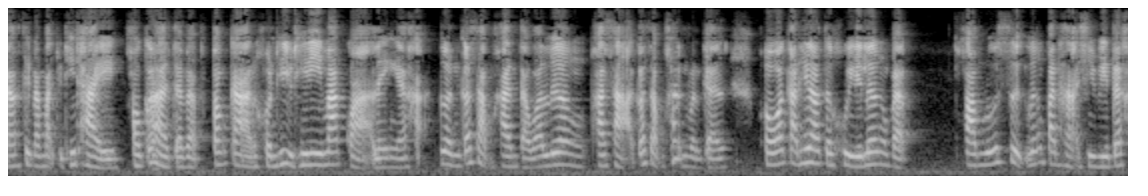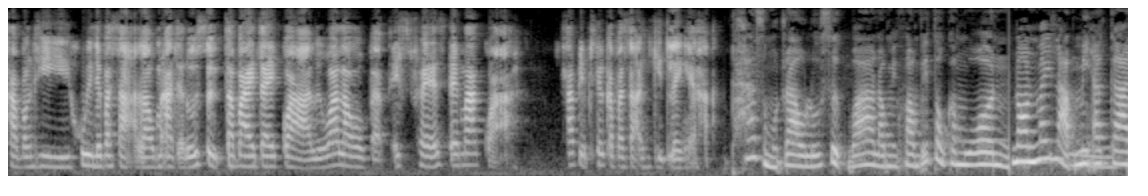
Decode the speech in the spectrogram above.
นักจิตบำบัดอยู่ที่ไทย เขาก็อาจจะแบบต้องการคนที่อยู่ที่นี่มากกว่าอะไรเงี้ยค่ะเงินก็สำคัญแต่ว่าเรื่องภาษาก็สำคัญเหมือนกัน เพราะว่าการที่เราจะคุยเรื่องแบบ ความรู้สึกเรื่องปัญหาชีวิตนะคะบางทีคุยในภาษาเรามันอาจจะรู้สึกสบายใจกว่า หรือว่าเราแบบเอ็กซ์เพรสได้มากกว่า ถ้าเปรียบเทียบกับภาษาอังกฤษอะไรเงี้ยค่ะ ถ้าสมมติเรารู้สึกว่าเรามีความวิตกกังวล นอนไม่หลับมีอาการ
